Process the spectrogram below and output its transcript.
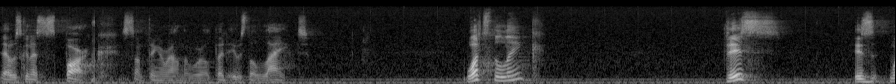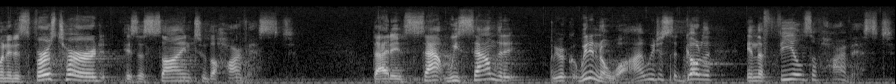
that was going to spark something around the world, but it was the light. What's the link? This is, when it is first heard, is a sign to the harvest. That it sound, we sounded it, we, were, we didn't know why, we just said, go to the, in the fields of harvest.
